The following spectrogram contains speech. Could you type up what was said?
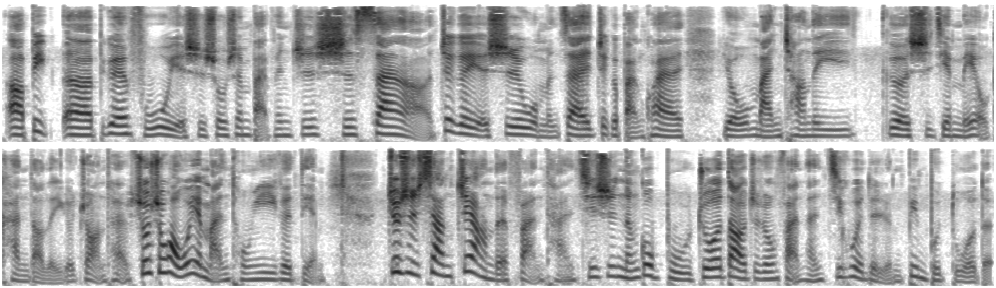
啊，B 呃碧桂园服务也。是是收升百分之十三啊，这个也是我们在这个板块有蛮长的一个时间没有看到的一个状态。说实话，我也蛮同意一个点，就是像这样的反弹，其实能够捕捉到这种反弹机会的人并不多的。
